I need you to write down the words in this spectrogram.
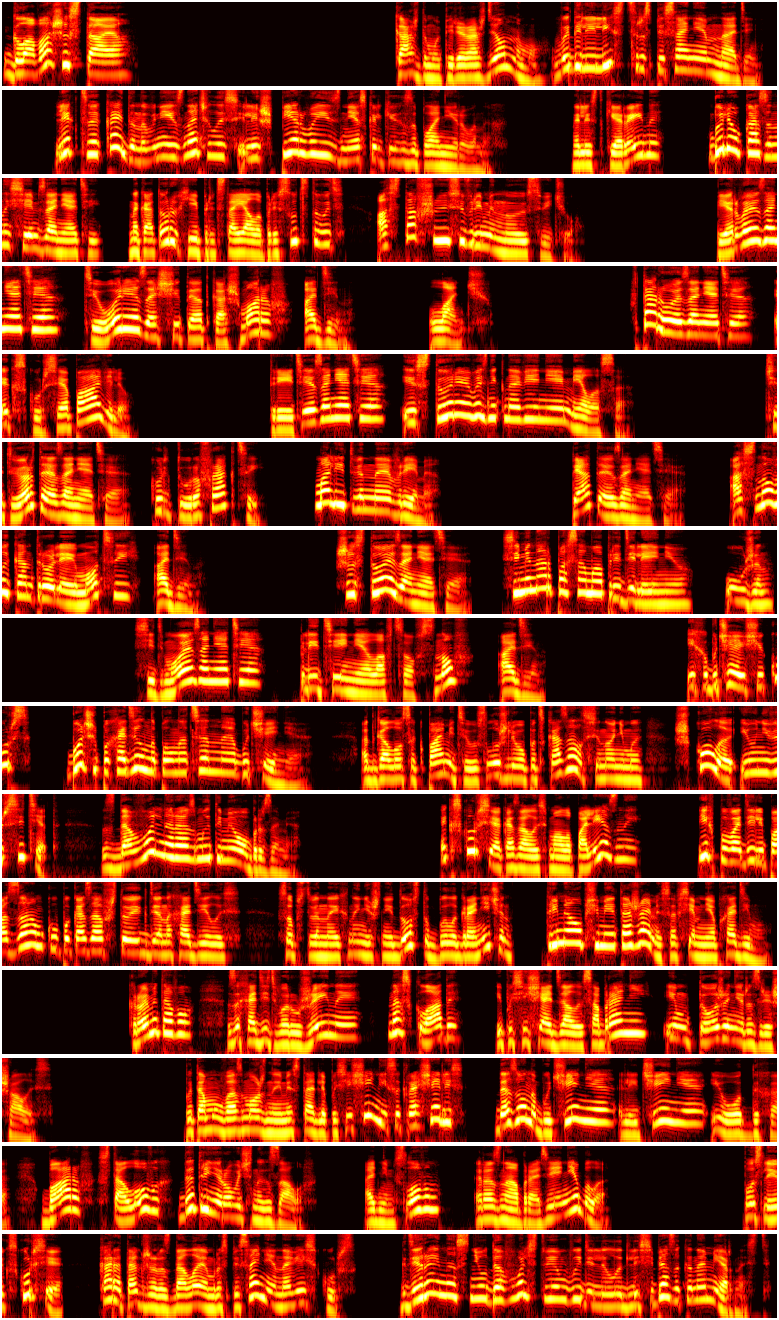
Глава шестая. Каждому перерожденному выдали лист с расписанием на день. Лекция Кайдена в ней значилась лишь первой из нескольких запланированных. На листке Рейны были указаны семь занятий, на которых ей предстояло присутствовать оставшуюся временную свечу. Первое занятие — теория защиты от кошмаров 1. Ланч. Второе занятие — экскурсия по Авелю. Третье занятие — история возникновения Мелоса. Четвертое занятие — культура фракций, молитвенное время. Пятое занятие — основы контроля эмоций 1. Шестое занятие — семинар по самоопределению, ужин. Седьмое занятие — плетение ловцов снов один. Их обучающий курс больше походил на полноценное обучение. Отголосок памяти услужливо подсказал синонимы «школа» и «университет» с довольно размытыми образами. Экскурсия оказалась малополезной, их поводили по замку, показав, что и где находилось. Собственно, их нынешний доступ был ограничен тремя общими этажами со всем необходимым. Кроме того, заходить в оружейные, на склады и посещать залы собраний им тоже не разрешалось. Потому возможные места для посещений сокращались до зон обучения, лечения и отдыха, баров, столовых до тренировочных залов. Одним словом, разнообразия не было. После экскурсии Кара также раздала им расписание на весь курс, где Рейна с неудовольствием выделила для себя закономерность.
